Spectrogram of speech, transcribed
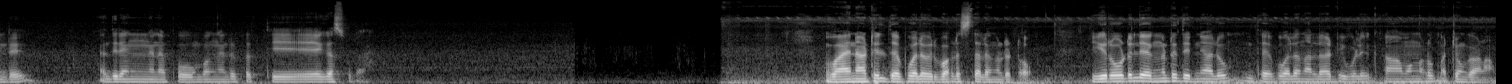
ഉണ്ട് അതിലങ്ങനെ പോകുമ്പോൾ അങ്ങനെ ഒരു പ്രത്യേക സുഖമാണ് വയനാട്ടിൽ ഇതേപോലെ ഒരുപാട് സ്ഥലങ്ങൾ കേട്ടോ ഈ റോഡിൽ എങ്ങോട്ട് തിരിഞ്ഞാലും ഇതേപോലെ നല്ല അടിപൊളി ഗ്രാമങ്ങളും മറ്റും കാണാം.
